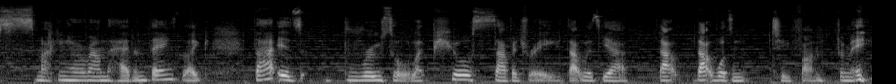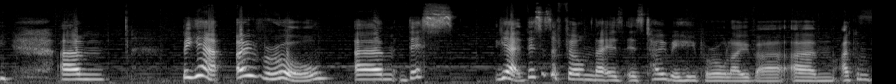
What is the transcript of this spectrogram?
smacking her around the head and things. Like that is brutal, like pure savagery. That was yeah, that that wasn't too fun for me. Um, but yeah, overall, um, this yeah, this is a film that is is Tobe Hooper all over. Um, I com-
